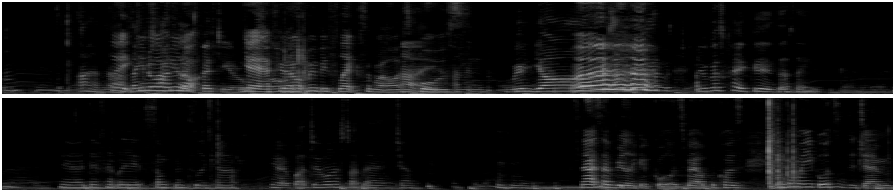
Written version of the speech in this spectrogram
Mm, ah, nah, Like, think you know, if you're not- like, fifty year olds. Yeah, if you're like- not maybe flexible, I Aye, suppose. I mean, we're young. Yoga's quite good, I think. yeah, definitely it's something to look at. Yeah, but I do want to start the gym. hmm That's a really good goal as well because even when you go to the gym,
